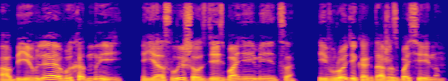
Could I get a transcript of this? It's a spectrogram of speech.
«Объявляю выходные. Я слышал, здесь баня имеется. И вроде как даже с бассейном.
